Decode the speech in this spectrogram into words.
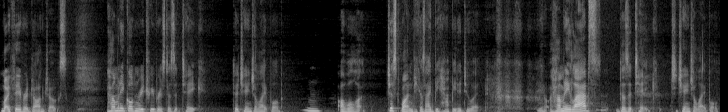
my favorite dog jokes. How many golden retrievers does it take to change a light bulb? Mm. Oh, well, uh, just one because I'd be happy to do it. You know, how many labs does it take to change a light bulb?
